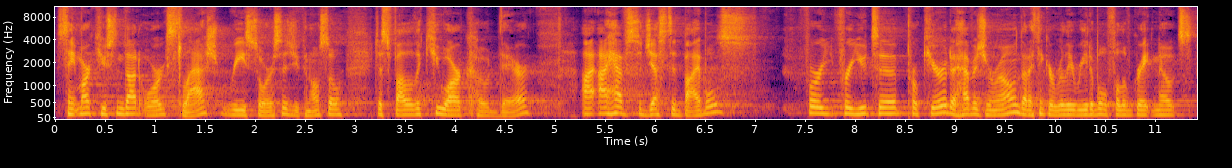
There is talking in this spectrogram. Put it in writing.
stmarkhouston.org slash resources. You can also just follow the QR code there. I, I have suggested Bibles for, for you to procure, to have as your own, that I think are really readable, full of great notes,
